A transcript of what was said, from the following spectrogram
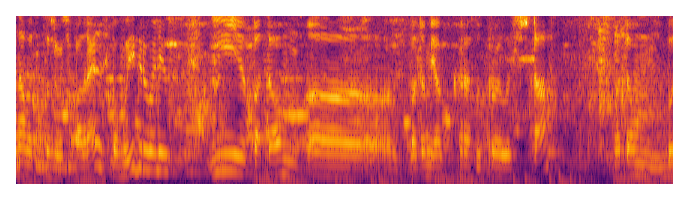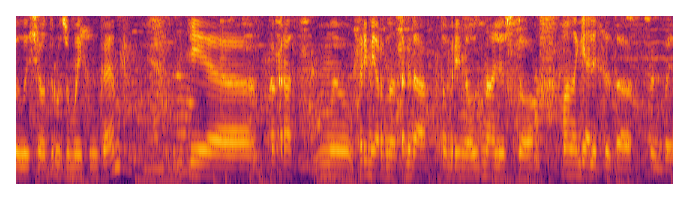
Нам это тоже очень понравилось, повыигрывали. И потом, э, потом я как раз устроилась в штаб. Потом был еще Друджи Мейкинг Кэмп, где как раз мы примерно тогда, в то время, узнали, что Мана Гялис это как бы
